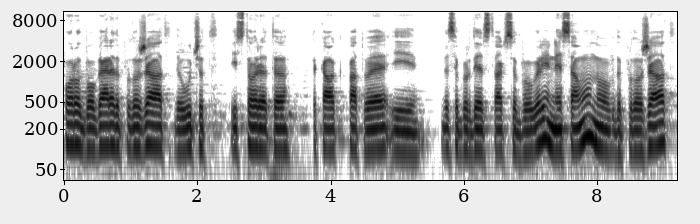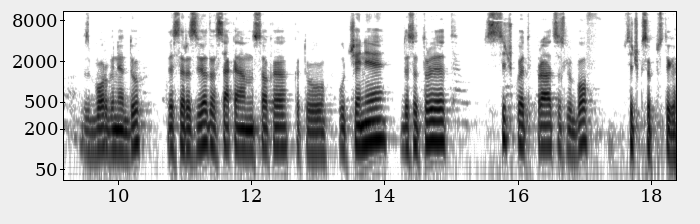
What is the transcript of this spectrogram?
хора от България да продължават да учат историята такава каквато е и да се гордеят с това, че са българи, не само, но да продължават с борбения дух, да се развиват във всяка една насока като учение, да се трудят всичко, което правят с любов, всичко се постига.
